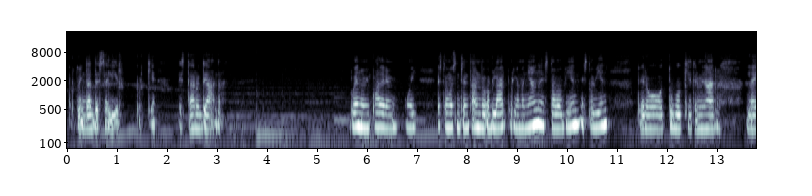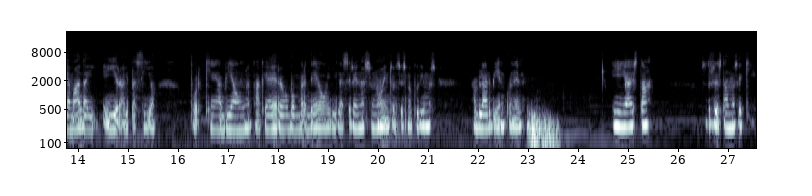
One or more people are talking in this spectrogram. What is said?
oportunidad de salir porque está rodeada. Bueno, mi padre hoy estamos intentando hablar por la mañana, estaba bien, está bien, pero tuvo que terminar la llamada y, ir al pasillo porque había un ataque aéreo, bombardeo y la sirena sonó, entonces no pudimos hablar bien con él. Y ya está. Nosotros estamos aquí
